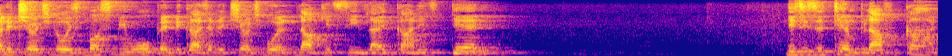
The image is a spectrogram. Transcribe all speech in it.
And the church doors must be open because if the church door locked, it seems like God is dead. This is a temple of God.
